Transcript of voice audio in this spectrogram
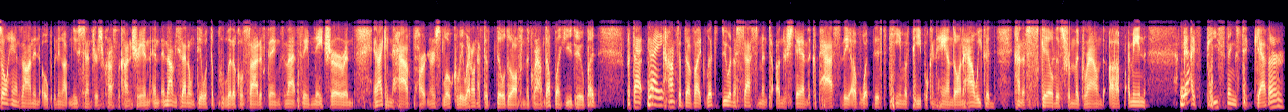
so hands on in opening up new centers across the country, and, and and obviously I don't deal with the political side of things and that same nature, and and I can have partners locally where I don't have to build it all from the ground up like you do, but. But that, that right. concept of like, let's do an assessment to understand the capacity of what this team of people can handle and how we could kind of scale this from the ground up. I mean, yeah. I, I've pieced things together,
